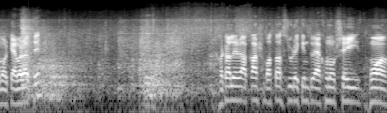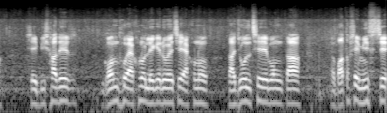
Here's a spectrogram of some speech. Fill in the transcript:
আমার ক্যামেরাতে। ঘাটালের আকাশ বাতাস জুড়ে কিন্তু এখনও সেই ধোঁয়া, সেই বিষাদের গন্ধ এখনও লেগে রয়েছে এখনও তা জ্বলছে এবং তা বাতাসে মিশছে।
